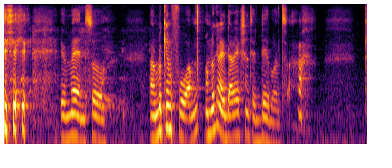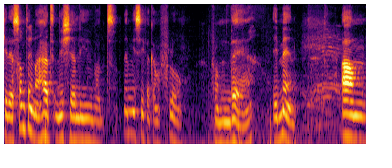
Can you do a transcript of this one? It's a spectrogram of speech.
Amen. So I'm looking for. I'm, I'm looking at the direction today, but ah, okay. There's something in my heart initially, but let me see if I can flow from there. Amen. Um,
